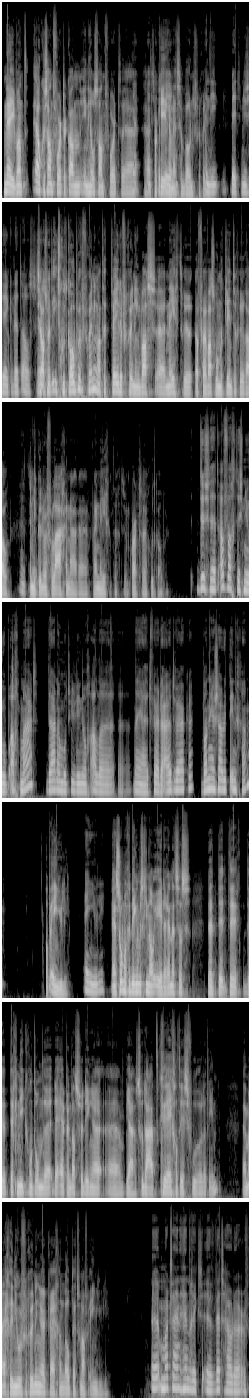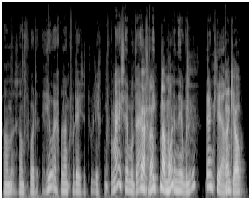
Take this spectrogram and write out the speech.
Nee, want elke Zandvoorter kan in heel Zandvoort eh, eh, gratis parkeren, parkeren. met zijn En bonusvergunning. die weten nu zeker dat als... eh, Zelfs met iets goedkopere vergunning, want de tweede vergunning was, eh 90 euro, of, eh, was 120 euro. En die kunnen we verlagen naar, eh, naar 90, dus een kwart eh, goedkoper. Dus het afwachten is nu op 8 maart. Daarna moeten jullie nog alle, eh, nou ja, het verder uitwerken. Wanneer zou dit ingaan? Op 1 juli. 1 juli. En sommige dingen misschien al eerder, hè? net zoals de, de, de, de techniek rondom de, de app en dat soort dingen. eh, ja, zodra het geregeld is, voeren we dat in. Eh, maar echt de nieuwe vergunningen krijgen een looptijd vanaf 1 juli. Martijn Hendricks, wethouder van Zandvoort. Heel erg bedankt voor deze toelichting. Voor mij is het helemaal Ja, duidelijk. gedaan. Nou, mooi. Ik ben heel benieuwd. Dankjewel. Dankjewel.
